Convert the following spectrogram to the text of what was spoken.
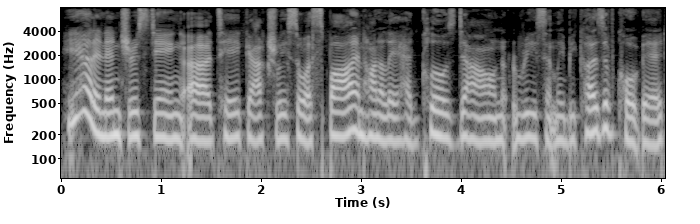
He had an interesting uh, take actually. So a spa in Hanalei had closed down recently because of COVID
